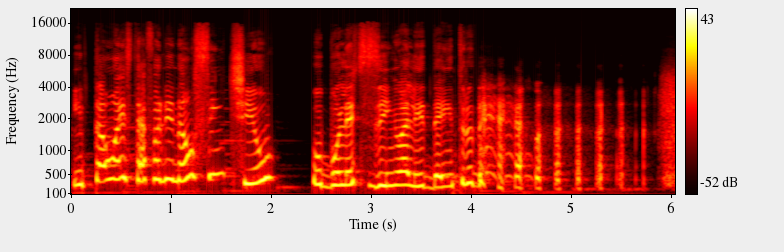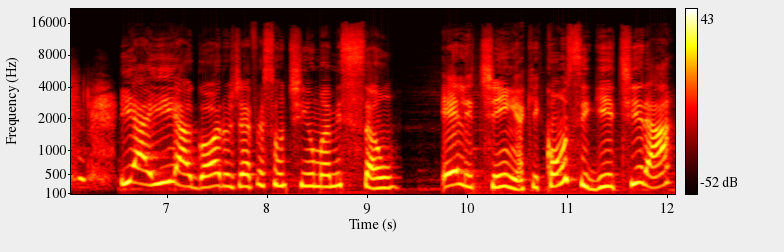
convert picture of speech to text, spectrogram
Então a Stephanie não sentiu o bulletzinho ali dentro dela. e aí agora o Jefferson tinha uma missão. Ele tinha que conseguir tirar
